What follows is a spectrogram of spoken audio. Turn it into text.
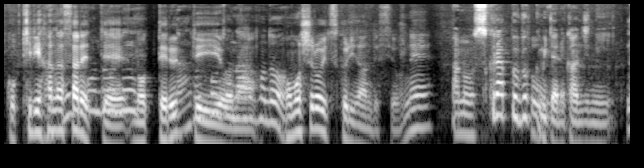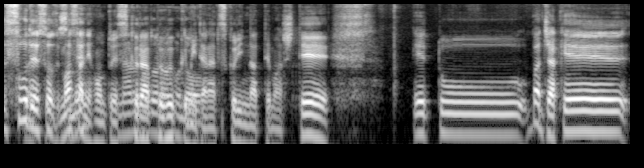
こう切り離されて載ってるっていうような面白い作りなんですよね。あのスクラップブックみたいな感じにそうです。そうです。まさに本当にスクラップブックみたいな作りになってましてえっとまあジャケ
